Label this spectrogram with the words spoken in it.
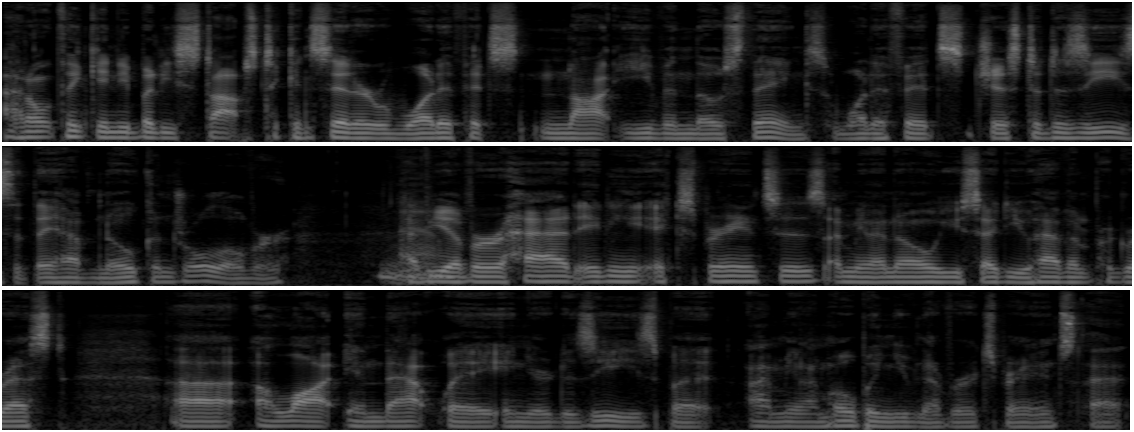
I don't think anybody stops to consider what if it's not even those things? What if it's just a disease that they have no control over? Have you ever had any experiences? I mean, I know you said you haven't progressed uh, a lot in that way in your disease, but I mean, I'm hoping you've never experienced that.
